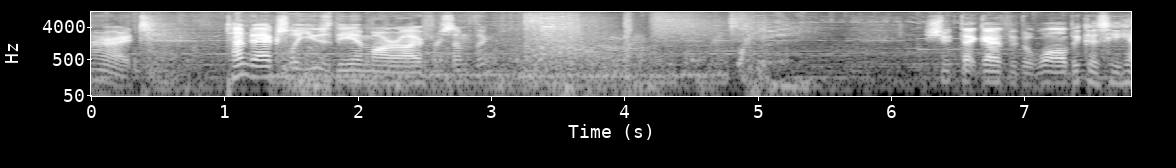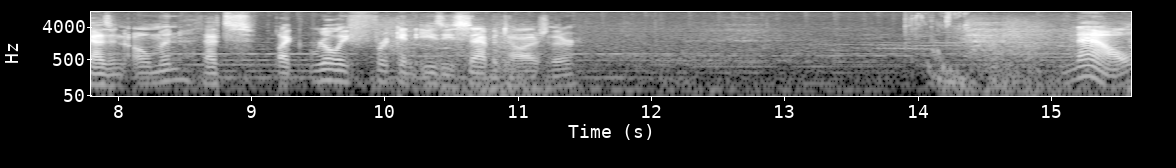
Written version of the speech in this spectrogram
Alright. Time to actually use the MRI for something. Shoot that guy through the wall because he has an omen. That's, like, really freaking easy sabotage there. Now...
